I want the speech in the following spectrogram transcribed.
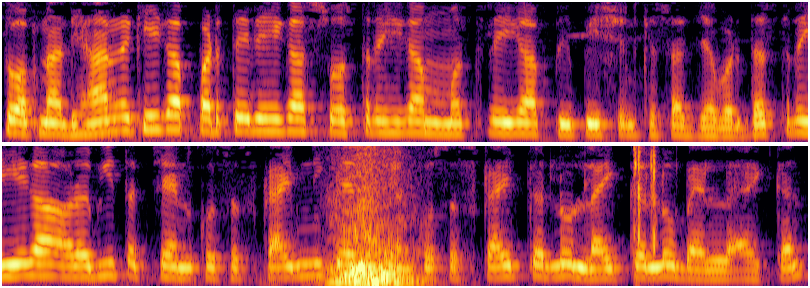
तो अपना ध्यान रखिएगा, पढ़ते रहेगा स्वस्थ रहेगा मस्त रहेगा प्रिपरेशन के साथ ज़बरदस्त रहिएगा। और अभी तक चैनल को सब्सक्राइब नहीं किया तो चैनल को सब्सक्राइब कर लो लाइक कर लो बेल आइकन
